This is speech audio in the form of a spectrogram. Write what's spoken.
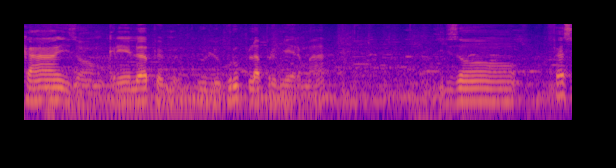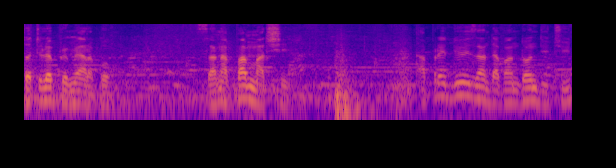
quand ils ont créé leur le groupe là premièrement, ils ont fait sortir leur premier album. Ça n'a pas marché. Après deux ans d'abandon d'études,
